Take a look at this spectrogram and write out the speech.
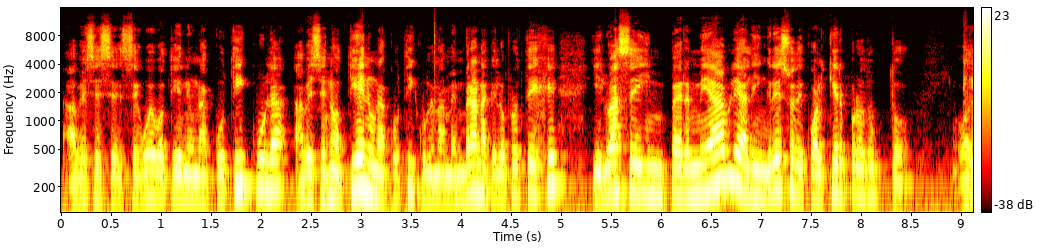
a veces ese huevo tiene una cutícula, a veces no, tiene una cutícula, una membrana que lo protege y lo hace impermeable al ingreso de cualquier producto o de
